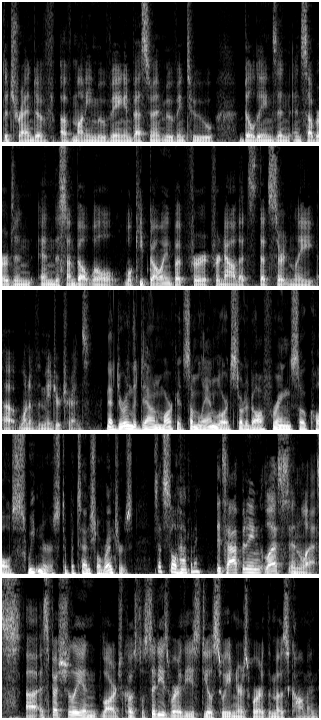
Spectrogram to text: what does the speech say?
the trend of, of money moving, investment moving to buildings and, and suburbs and, and the Sun Belt will will keep going. But for, for now, that's that's certainly uh, one of the major trends. Now, during the down market, some landlords started offering so called sweeteners to potential renters. Is that still happening? It's happening less and less, uh, especially in large coastal cities where these deal sweeteners were the most common.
